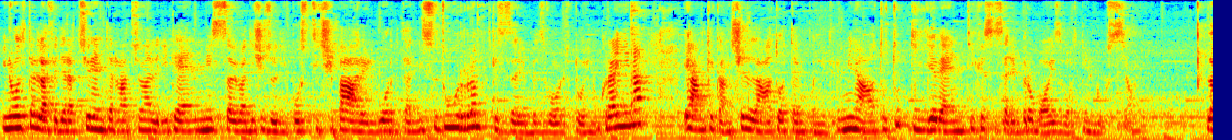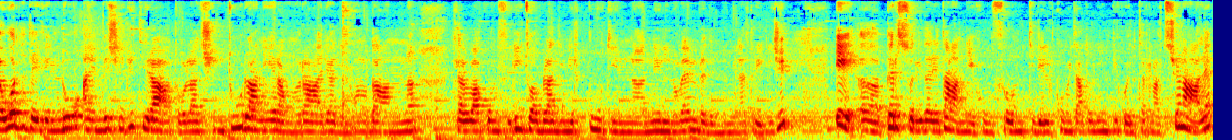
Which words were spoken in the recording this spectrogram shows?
Inoltre la Federazione Internazionale di Tennis aveva deciso di posticipare il World Tennis Tour che si sarebbe svolto in Ucraina e anche cancellato a tempo indeterminato tutti gli eventi che si sarebbero poi svolti in Russia. La World Taekwondo ha invece ritirato la cintura nera onoraria di Monodan che aveva conferito a Vladimir Putin nel novembre del 2013 e eh, per solidarietà nei confronti del Comitato Olimpico Internazionale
